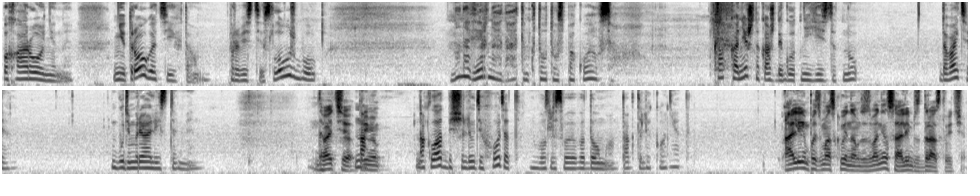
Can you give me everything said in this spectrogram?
похоронены. Не трогать их там, провести службу. Ну, наверное, на этом кто-то успокоился. Так, конечно, каждый год не ездят. Ну, давайте будем реалистами. давайте На- примем... На кладбище люди ходят возле своего дома, так далеко нет. Олимп из Москвы нам дозвонился. Олимп, здравствуйте.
